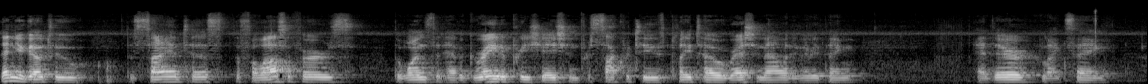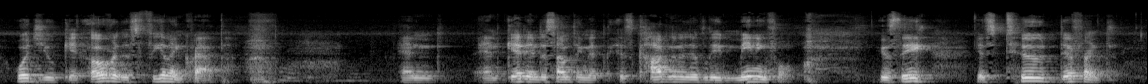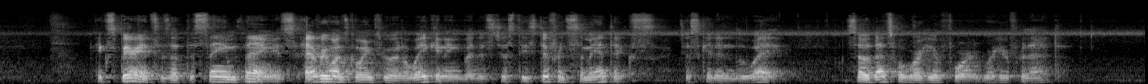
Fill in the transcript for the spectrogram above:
Then you go to the scientists, the philosophers, the ones that have a great appreciation for Socrates, Plato, rationality and everything, and they're like saying, would you get over this feeling crap? And and get into something that is cognitively meaningful. you see? It's two different experiences of the same thing. It's everyone's going through an awakening, but it's just these different semantics just get in the way. So that's what we're here for. We're here for that.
